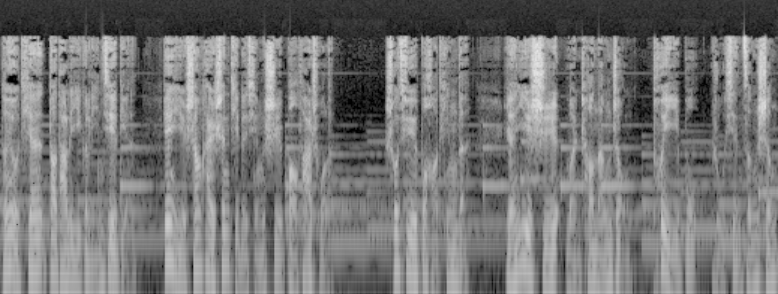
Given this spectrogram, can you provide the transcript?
等有天到达了一个临界点，便以伤害身体的形式爆发出来。说句不好听的，忍一时卵巢囊肿，退一步乳腺增生。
